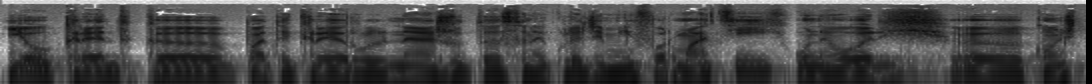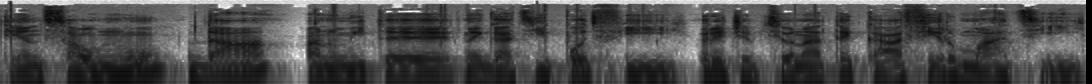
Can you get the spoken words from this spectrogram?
Eu cred că poate creierul ne ajută să ne culegem informații, uneori uh, conștient sau nu. Da, anumite negații pot fi recepționate ca afirmații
